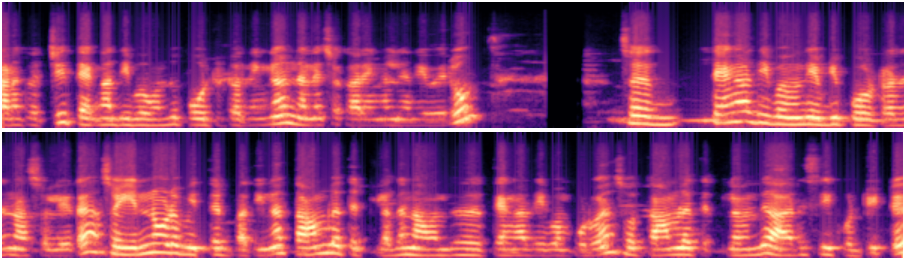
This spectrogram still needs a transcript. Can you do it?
கணக்கு வச்சு தேங்காய் தீபம் வந்து போட்டுட்டு வந்தீங்கன்னா நினைச்ச காரியங்கள் நிறைவேறும் ஸோ தேங்காய் தீபம் வந்து எப்படி போடுறதுன்னு நான் சொல்லிடுறேன். ஸோ என்னோட மெத்தட் பார்த்தீங்கன்னா தாம்பளத்தட்டில் தான் நான் வந்து தேங்காய் தீபம் போடுவேன். ஸோ தாம்பளத்தட்டில் வந்து அரிசி கொட்டிட்டு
